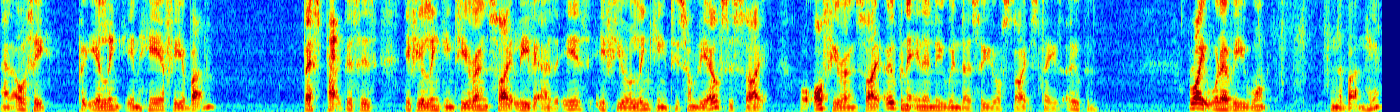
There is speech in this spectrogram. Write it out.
And obviously put your link in here for your button. Best practice is if you're linking to your own site, leave it as it is. If you're linking to somebody else's site, or off your own site, open it in a new window so your site stays open. Write whatever you want in the button here.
